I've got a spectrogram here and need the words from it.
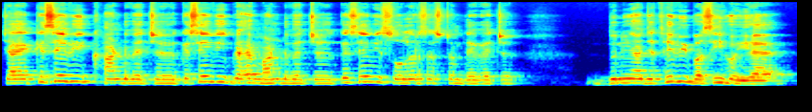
ਚਾਹੇ ਕਿਸੇ ਵੀ ਖੰਡ ਵਿੱਚ, ਕਿਸੇ ਵੀ ਬ੍ਰਹਿਮੰਡ ਵਿੱਚ, ਕਿਸੇ ਵੀ ਸੋਲਰ ਸਿਸਟਮ ਦੇ ਵਿੱਚ ਦੁਨੀਆ ਜਿੱਥੇ ਵੀ ਵਸੀ ਹੋਈ ਹੈ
